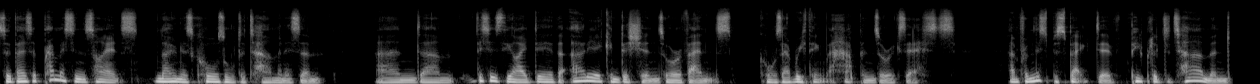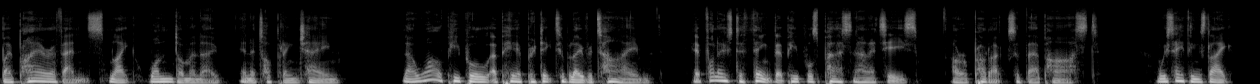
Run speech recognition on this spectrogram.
So there's a premise in science known as causal determinism. And um, this is the idea that earlier conditions or events cause everything that happens or exists. And from this perspective, people are determined by prior events, like one domino in a toppling chain. Now, while people appear predictable over time, it follows to think that people's personalities are products of their past. We say things like,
